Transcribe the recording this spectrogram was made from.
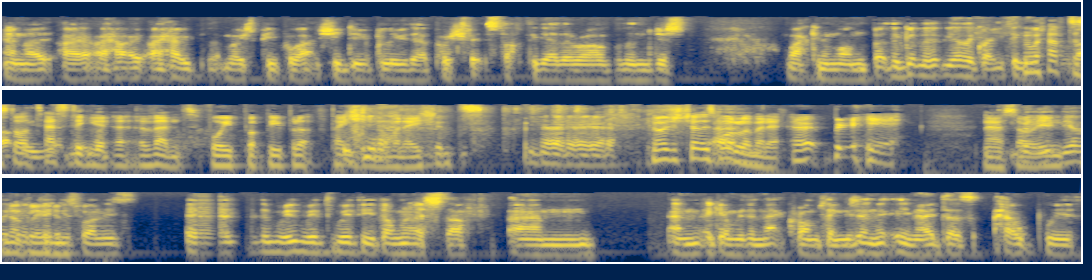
and I, I, I, I hope that most people actually do glue their push fit stuff together rather than just whacking them on. But the, the, the other great thing We'll have to start testing it at events before we put people up for painting Yeah. nominations. Yeah, yeah, yeah. Can I just show this model Um, a minute? Uh, no, sorry, the, the other not good thing them. as well is uh, with, with with the Dominus stuff, um, and again with the Necron things, and you know it does help with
